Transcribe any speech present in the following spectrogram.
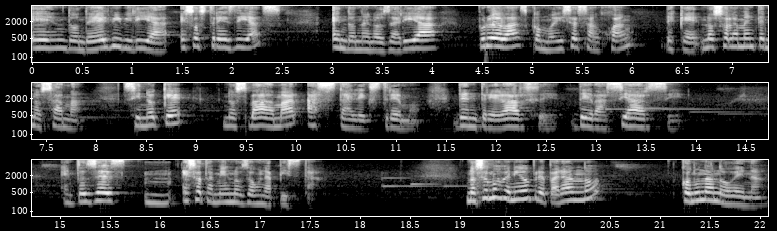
en donde Él viviría esos tres días, en donde nos daría pruebas, como dice San Juan, de que no solamente nos ama, sino que nos va a amar hasta el extremo, de entregarse, de vaciarse. Entonces, mm, eso también nos da una pista. Nos hemos venido preparando con una novena,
